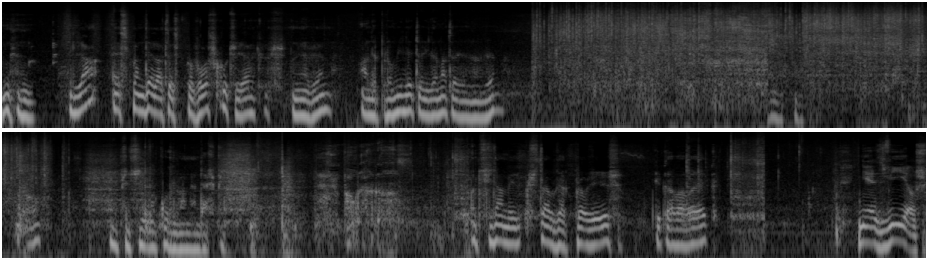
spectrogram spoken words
nie Dla Espandela to jest po włosku, czy jak? No nie wiem. Ale promile to ile ma, to ja nie wiem. O. I przyczyniło kurwa na daszpie. Odcinamy kształt jak prowadzisz. I kawałek. Nie zwijasz,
